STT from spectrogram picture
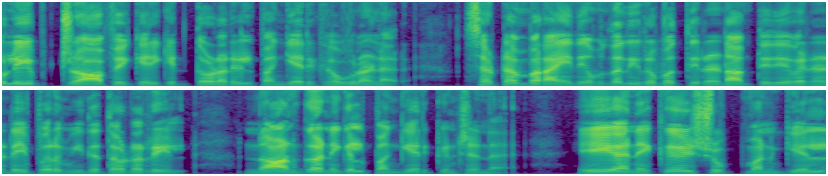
துலீப் டிராஃபி கிரிக்கெட் தொடரில் பங்கேற்க உள்ளனர் செப்டம்பர் ஐந்து முதல் இருபத்தி இரண்டாம் தேதி வரை நடைபெறும் இந்த தொடரில் நான்கு அணிகள் பங்கேற்கின்றன. ஏ அணிக்கு சுப்மன் கில்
